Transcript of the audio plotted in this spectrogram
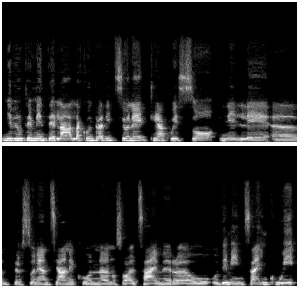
mi è venuta in mente la, la contraddizione che ha questo nelle eh, persone anziane con, non so, Alzheimer o, o demenza, in cui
